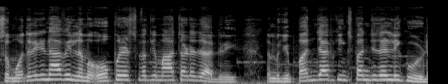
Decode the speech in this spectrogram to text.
ಸೊ ಮೊದಲಿಗೆ ನಾವಿಲ್ಲಿ ನಮ್ಮ ಓಪನರ್ಸ್ ಬಗ್ಗೆ ಮಾತಾಡೋದಾದರೆ ನಮಗೆ ಪಂಜಾಬ್ ಕಿಂಗ್ಸ್ ಪಂದ್ಯದಲ್ಲಿ ಕೂಡ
